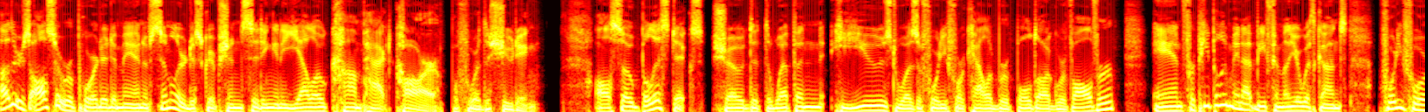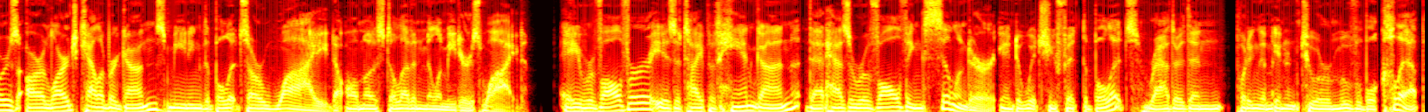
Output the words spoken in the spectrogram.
Others also reported a man of similar description sitting in a yellow compact car before the shooting. Also, ballistics showed that the weapon he used was a 44 caliber bulldog revolver. And for people who may not be familiar with guns, 44s are large caliber guns, meaning the bullets are wide, almost 11 millimeters wide. A revolver is a type of handgun that has a revolving cylinder into which you fit the bullets rather than putting them into a removable clip.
